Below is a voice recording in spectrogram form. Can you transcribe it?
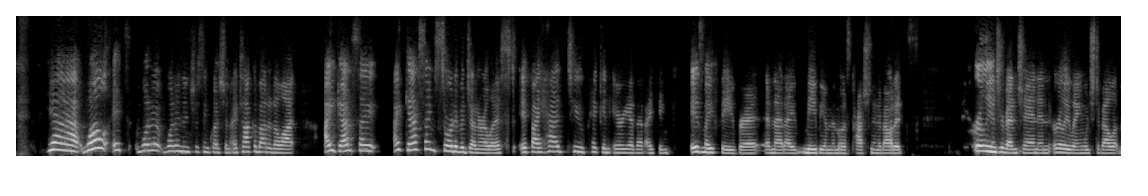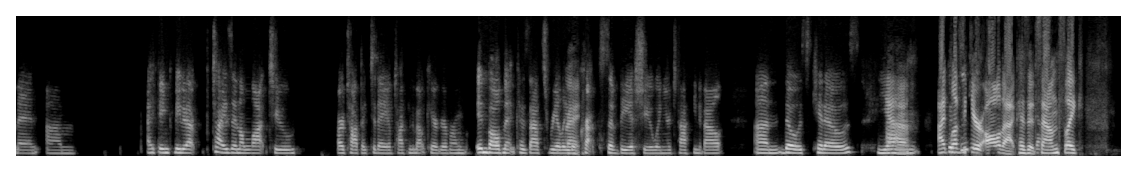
Yeah, well, it's what a what an interesting question. I talk about it a lot. I guess I I guess I'm sort of a generalist. If I had to pick an area that I think is my favorite and that I maybe am the most passionate about, it's early intervention and early language development. Um, I think maybe that ties in a lot to our topic today of talking about caregiver involvement because that's really the crux of the issue when you're talking about um, those kiddos. Yeah. Um, I'd love to hear all that because it Yeah. sounds like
